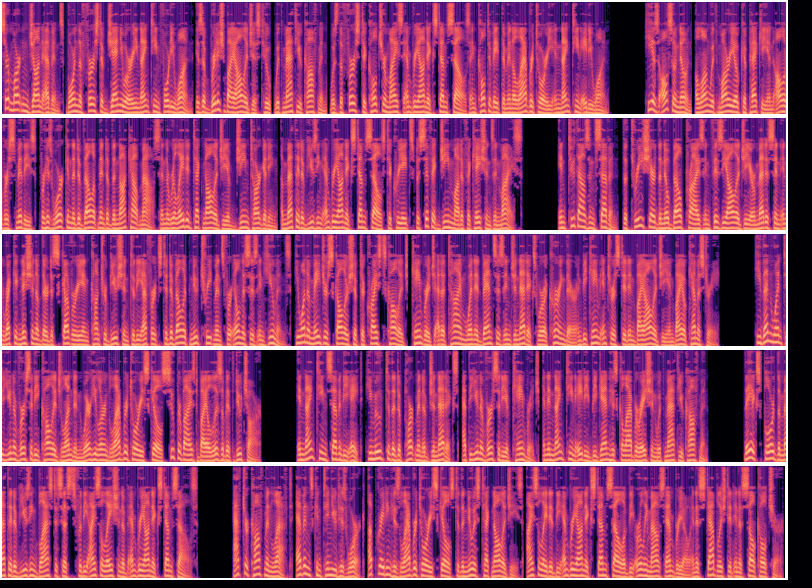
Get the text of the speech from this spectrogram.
Sir Martin John Evans born 1 January 1941 is a British biologist who, with Matthew Kaufmann, was the first to culture mice embryonic stem cells and cultivate them in a laboratory in 1981. He is also known, along with Mario Capecchi and Oliver Smithies, for his work in the development of the knockout mouse and the related technology of gene targeting, a method of using embryonic stem cells to create specific gene modifications in mice. In 2007, the three shared the Nobel Prize in Physiology or Medicine in recognition of their discovery and contribution to the efforts to develop new treatments for illnesses in humans. He won a major scholarship to Christ's College, Cambridge at a time when advances in genetics were occurring there and became interested in biology and biochemistry. He then went to University College London where he learned laboratory skills supervised by Elizabeth Deuchar. In 1978, he moved to the Department of Genetics, at the University of Cambridge, and in 1980 began his collaboration with Matthew Kaufmann. They explored the method of using blastocysts for the isolation of embryonic stem cells. After Kaufmann left, Evans continued his work, upgrading his laboratory skills to the newest technologies, isolated the embryonic stem cell of the early mouse embryo and established it in a cell culture.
